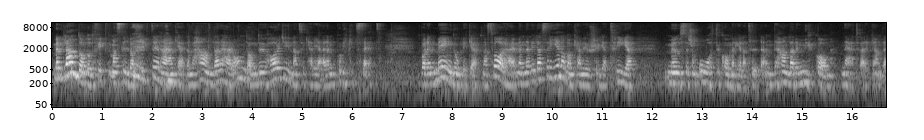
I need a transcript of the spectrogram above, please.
Men bland dem då, då fick man skriva fritt i den här enkäten, vad handlar det här om då? Om du har gynnats i karriären, på vilket sätt? Det var en mängd olika öppna svar här, men när vi läser igenom dem kan vi urskilja tre mönster som återkommer hela tiden. Det handlade mycket om nätverkande.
